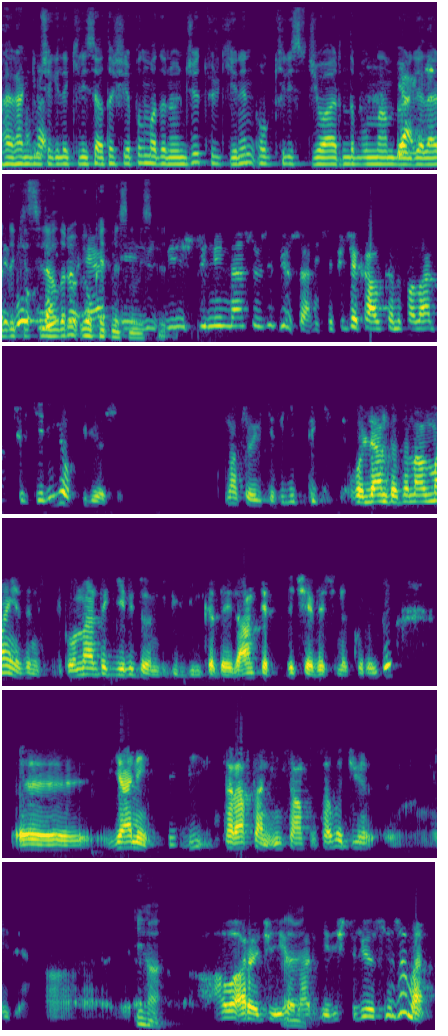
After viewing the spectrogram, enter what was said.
herhangi bir şekilde kilise ateşi yapılmadan önce Türkiye'nin o kilis civarında bulunan Yani bölgelerdeki işte bu- silahları bu yok etmesini mi e, istiyor? Bir üstünlüğünden söz ediyorsan işte füze kalkanı falan Türkiye'nin yok biliyorsun. NATO ülkesi gittik Hollanda'dan Almanya'dan istedik. Onlar da geri döndü bildiğim kadarıyla Antep'te çevresine kuruldu. Ee, yani bir taraftan insansız havacı e, neydi? İHA. hava aracı İHA'lar geliştiriyorsunuz ama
